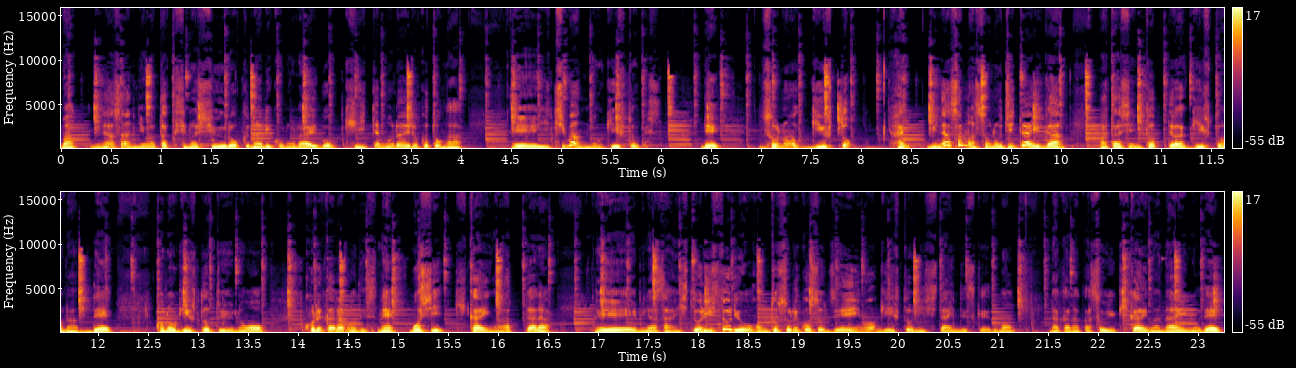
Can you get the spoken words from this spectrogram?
まあ、皆さんに私の収録なり、このライブを聞いてもらえることが、えー、一番のギフトです。で、そのギフト、はい。皆様その自体が私にとってはギフトなんで、このギフトというのをこれからもですね、もし機会があったら、えー、皆さん一人一人を本当それこそ全員をギフトにしたいんですけれども、なかなかそういう機会がないので、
